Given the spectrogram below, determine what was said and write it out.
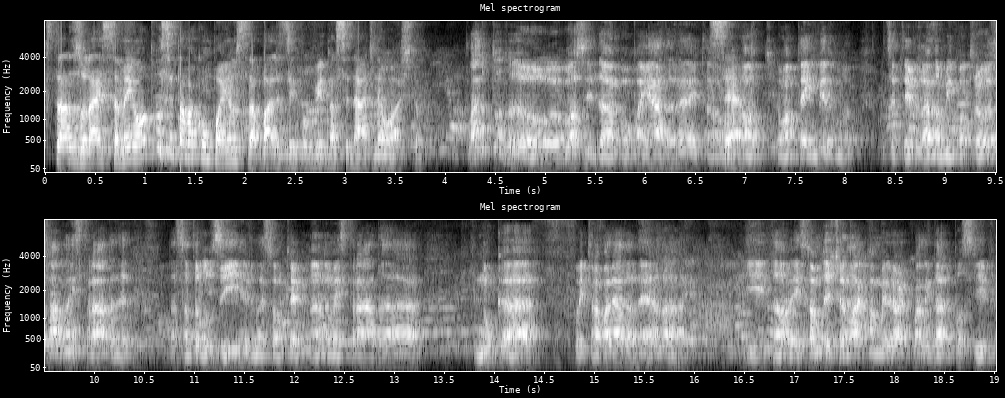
Estradas rurais também. Ontem você estava acompanhando os trabalhos desenvolvidos na cidade, né, Washington? Claro, todo, eu gosto de dar uma acompanhada, né? Então, certo. ontem mesmo, você esteve lá, não me encontrou, eu estava na estrada da Santa Luzia, nós estamos terminando, é uma estrada que nunca foi trabalhada nela e não, estamos deixando lá com a melhor qualidade possível.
